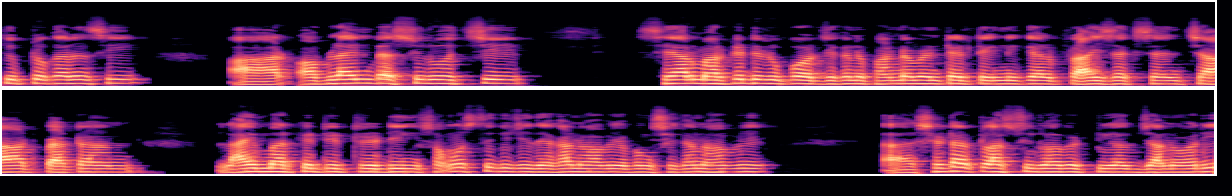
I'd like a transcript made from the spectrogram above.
ক্রিপ্টোকারেন্সি আর অফলাইন ব্যাচ শুরু হচ্ছে শেয়ার মার্কেটের উপর, যেখানে fundamental technical price action chart pattern live মার্কেটের ট্রেডিং সমস্ত কিছু দেখানো হবে এবং শেখানো হবে। সেটার ক্লাস শুরু হবে টুয়েলভ জানুয়ারি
